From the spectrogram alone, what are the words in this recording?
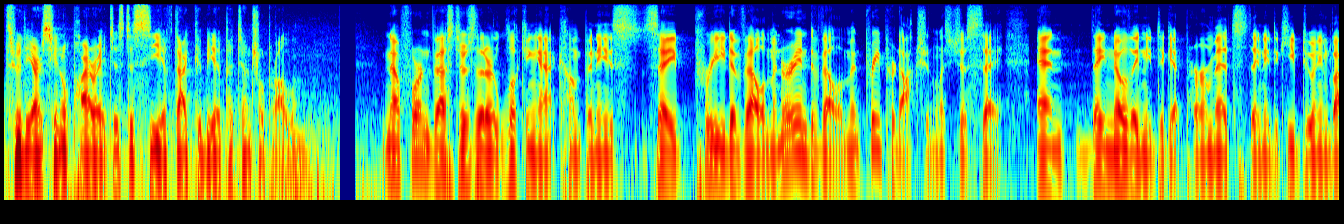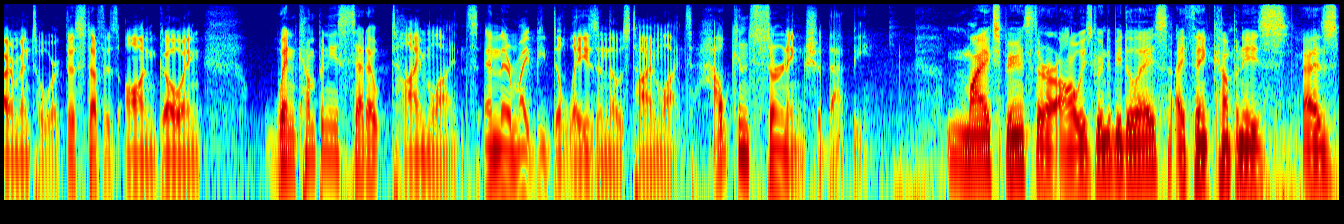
through the arsenopyrite just to see if that could be a potential problem. Now, for investors that are looking at companies, say pre development or in development, pre production, let's just say, and they know they need to get permits, they need to keep doing environmental work, this stuff is ongoing. When companies set out timelines and there might be delays in those timelines, how concerning should that be? My experience, there are always going to be delays. I think companies, as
